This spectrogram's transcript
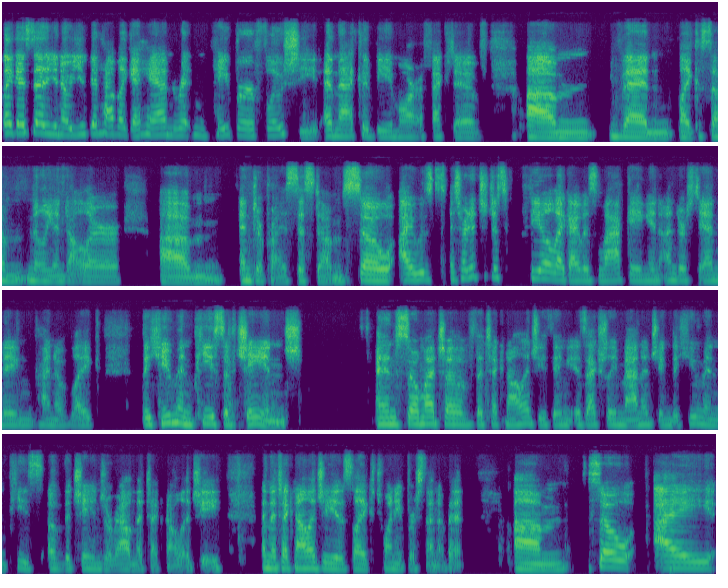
like i said you know you could have like a handwritten paper flow sheet and that could be more effective um, than like some million dollar um, enterprise system. So I was, I started to just feel like I was lacking in understanding kind of like the human piece of change. And so much of the technology thing is actually managing the human piece of the change around the technology. And the technology is like 20% of it. Um, so I,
